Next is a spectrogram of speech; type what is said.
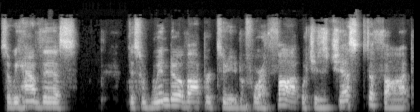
So we have this this window of opportunity before a thought, which is just a thought,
